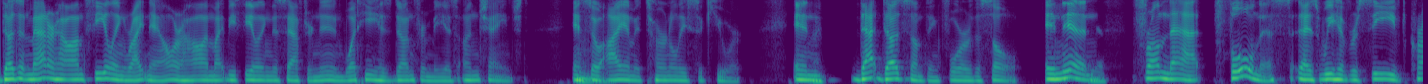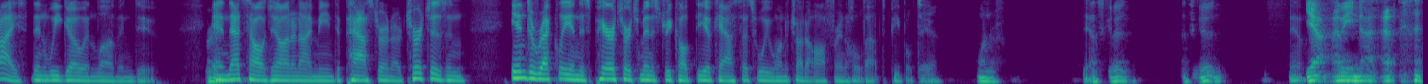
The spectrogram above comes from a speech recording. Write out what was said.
doesn't matter how i'm feeling right now or how i might be feeling this afternoon what he has done for me is unchanged and so mm. I am eternally secure. And that does something for the soul. And then from that fullness, as we have received Christ, then we go and love and do. Right. And that's how Jon and I mean to pastor in our churches and indirectly in this parachurch ministry called Theocast. That's what we want to try to offer and hold out to people too. Yeah. Wonderful. Yeah. That's good. That's good. Yeah. Yeah. I mean, I, I,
